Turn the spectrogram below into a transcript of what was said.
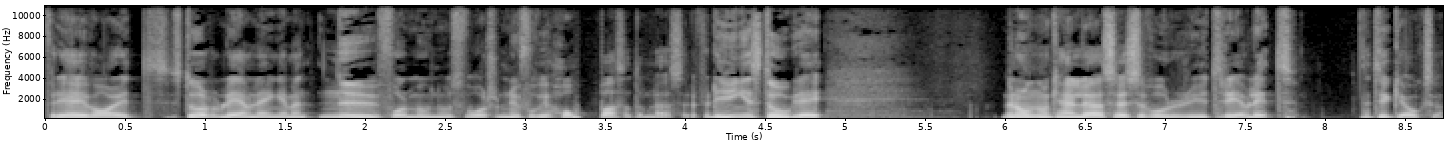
För det har ju varit stora problem länge, men nu får de ungdomsvård, så nu får vi hoppas att de löser det. För det är ju ingen stor grej. Men om de kan lösa det så vore det ju trevligt. Det tycker jag också.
